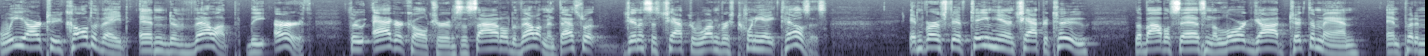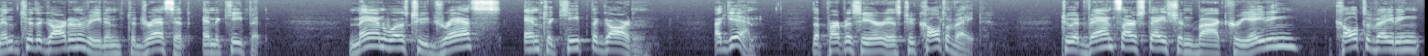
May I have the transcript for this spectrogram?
we are to cultivate and develop the earth through agriculture and societal development. That's what Genesis chapter 1, verse 28 tells us. In verse 15 here in chapter 2, the Bible says, And the Lord God took the man and put him into the Garden of Eden to dress it and to keep it. Man was to dress and to keep the garden. Again, the purpose here is to cultivate, to advance our station by creating, cultivating,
